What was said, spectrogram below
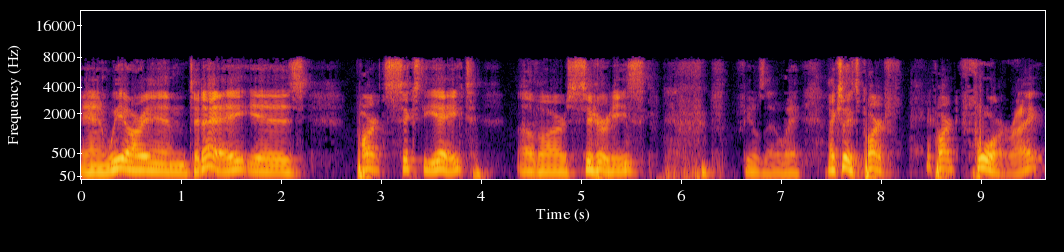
And we are in today is part 68 of our series. Feels that way. Actually, it's part part four, right?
